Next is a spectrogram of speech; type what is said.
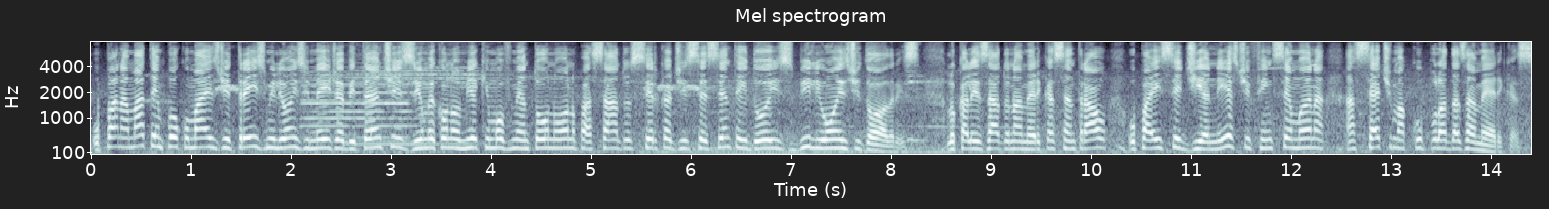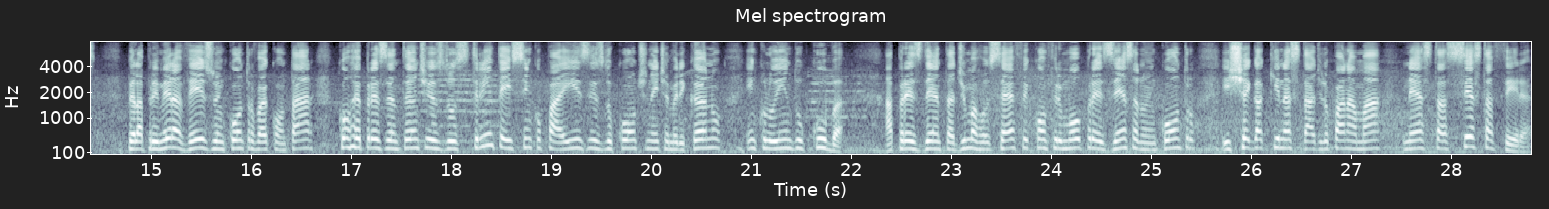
O Panamá tem pouco mais de 3 milhões e meio de habitantes e uma economia que movimentou no ano passado cerca de 62 bilhões de dólares. Localizado na América Central, o país cedia neste fim de semana a sétima cúpula das Américas. Pela primeira vez, o encontro vai contar com representantes dos 35 países do continente americano, incluindo Cuba. A presidenta Dilma Rousseff confirmou presença no encontro e chega aqui na cidade do Panamá nesta sexta-feira.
